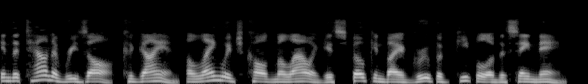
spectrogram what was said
In the town of Rizal, Cagayan, a language called Malawig is spoken by a group of people of the same name.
